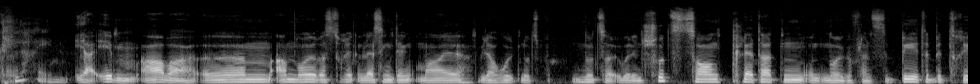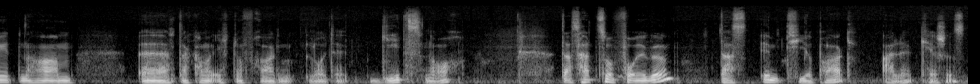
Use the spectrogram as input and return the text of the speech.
klein. Ja, eben, aber ähm, am neu restaurierten Lessing-Denkmal wiederholt Nutz Nutzer über den Schutzzaun kletterten und neu gepflanzte Beete betreten haben. Äh, da kann man echt nur fragen, Leute, geht's noch? Das hat zur Folge, dass im Tierpark alle Caches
